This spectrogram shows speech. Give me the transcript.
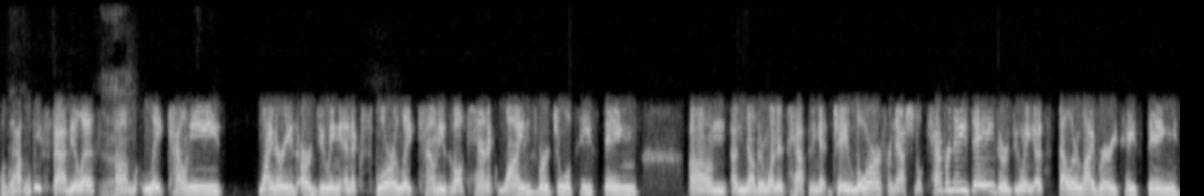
Wow. that will be fabulous. Yeah. Um, Lake County wineries are doing an Explore Lake County's Volcanic Wines virtual tasting. Um, another one is happening at J. Lohr for National Cabernet Day. They're doing a stellar library tasting.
